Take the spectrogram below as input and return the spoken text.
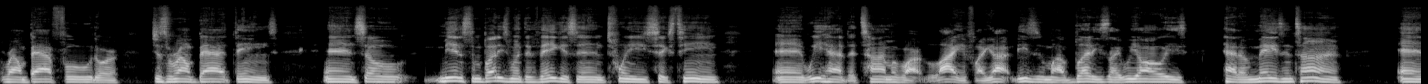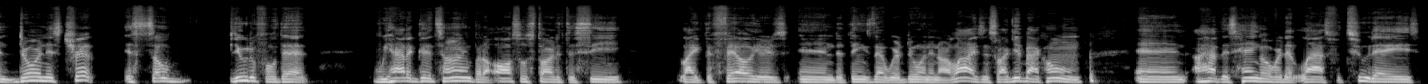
around bad food or just around bad things. And so me and some buddies went to Vegas in 2016 and we had the time of our life. Like I, these are my buddies. Like we always had amazing time. And during this trip, it's so beautiful that we had a good time, but I also started to see like the failures in the things that we're doing in our lives. And so I get back home and I have this hangover that lasts for two days.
